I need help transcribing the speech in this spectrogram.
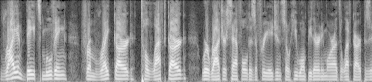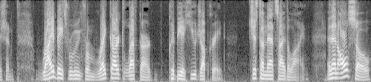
Ryan Bates moving from right guard to left guard, where Roger Saffold is a free agent, so he won't be there anymore at the left guard position. Ryan Bates moving from right guard to left guard could be a huge upgrade just on that side of the line. And then also,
